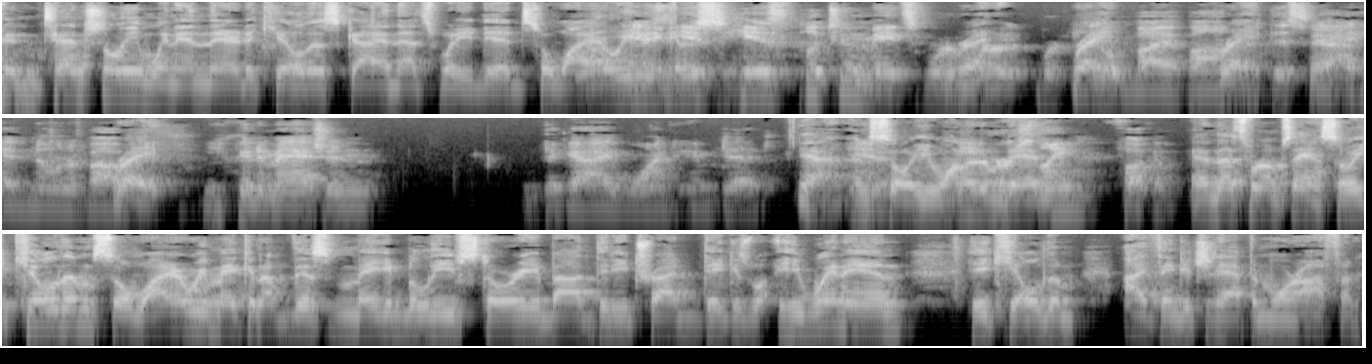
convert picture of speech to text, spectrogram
intentionally went in there to kill this guy, and that's what he did. So why are we his, making his, his platoon mates were Right. mur- were Right. killed by a bomb Right. that this Yeah. guy had known about. Right. You can imagine the guy wanted him dead. Yeah, and so he wanted him dead. Fuck him. And that's what I'm saying. So he killed him. So why are we making up this make it believe story about that he tried to take his? He went in, he killed him. I think it should happen more often.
